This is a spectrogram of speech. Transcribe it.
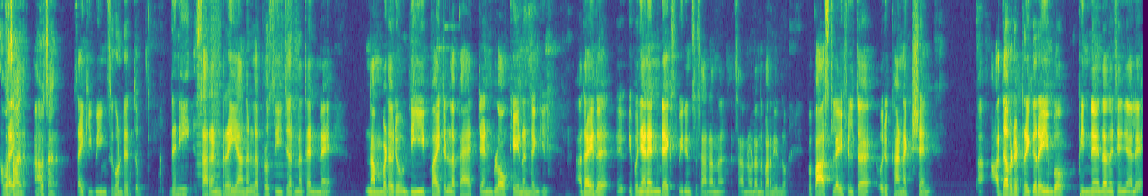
അവസാനം അവസാനം. സൈക്കിക് ബീയിങ്സ് കൊണ്ടെത്തും. ദെൻ ഈ സറണ്ടർ ചെയ്യാന്നുള്ള പ്രൊസീജിയറിനെ തന്നെ നമ്മുടെ ഒരു ഡീപ്പ് ആയിട്ടുള്ള പാറ്റേൺ ബ്ലോക്ക് ചെയ്യണുണ്ടെങ്കിൽ അതായത് ഇപ്പൊ ഞാൻ എന്റെ എക്സ്പീരിയൻസ് സാറിനൊന്ന് സാറിനോടൊന്ന് പറഞ്ഞിരുന്നു. ഇപ്പൊ പാസ്റ്റ് ലൈഫിലത്തെ ഒരു കണക്ഷൻ അതവിടെ ട്രിഗർ ചെയ്യുമ്പോൾ പിന്നെ എന്താണെന്ന് വെച്ച് കഴിഞ്ഞാൽ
